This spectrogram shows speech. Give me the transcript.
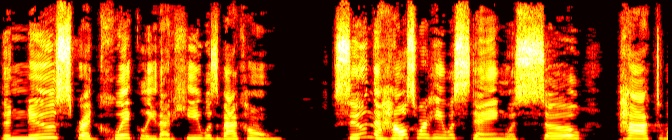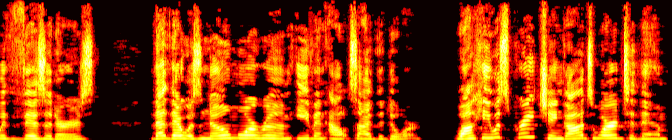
the news spread quickly that he was back home. Soon the house where he was staying was so packed with visitors that there was no more room even outside the door. While he was preaching God's word to them,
